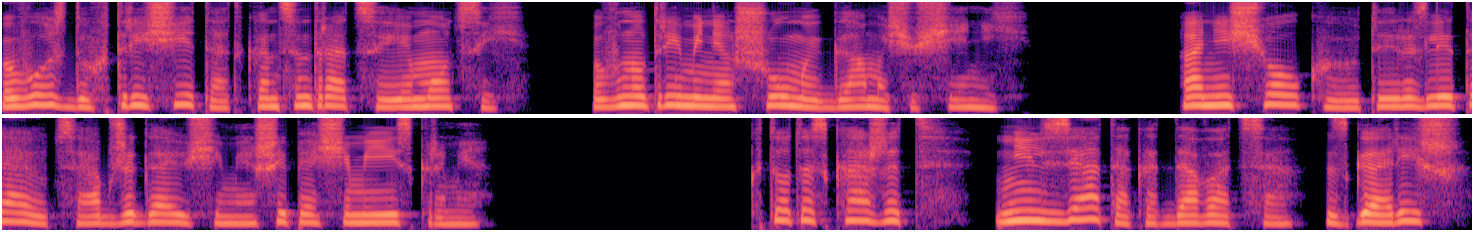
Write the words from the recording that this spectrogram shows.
Воздух трещит от концентрации эмоций. Внутри меня шум и гам ощущений. Они щелкают и разлетаются обжигающими, шипящими искрами. Кто-то скажет, нельзя так отдаваться, сгоришь,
